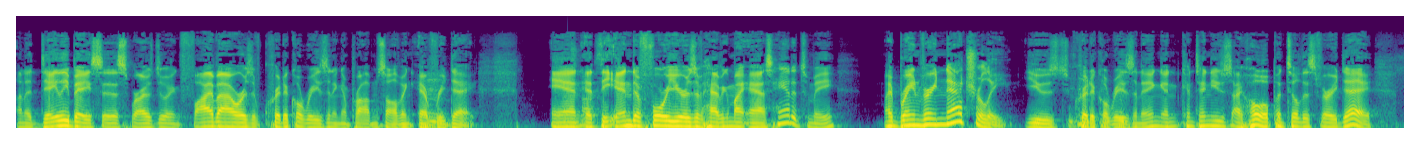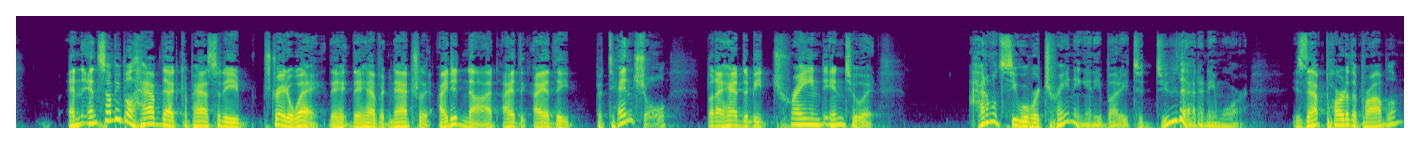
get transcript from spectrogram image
on a daily basis where I was doing five hours of critical reasoning and problem solving every day. And at the end of four years of having my ass handed to me, my brain very naturally used critical reasoning and continues, I hope, until this very day. And and some people have that capacity straight away. They they have it naturally. I did not. I had the, I had the potential, but I had to be trained into it. I don't see where we're training anybody to do that anymore. Is that part of the problem?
